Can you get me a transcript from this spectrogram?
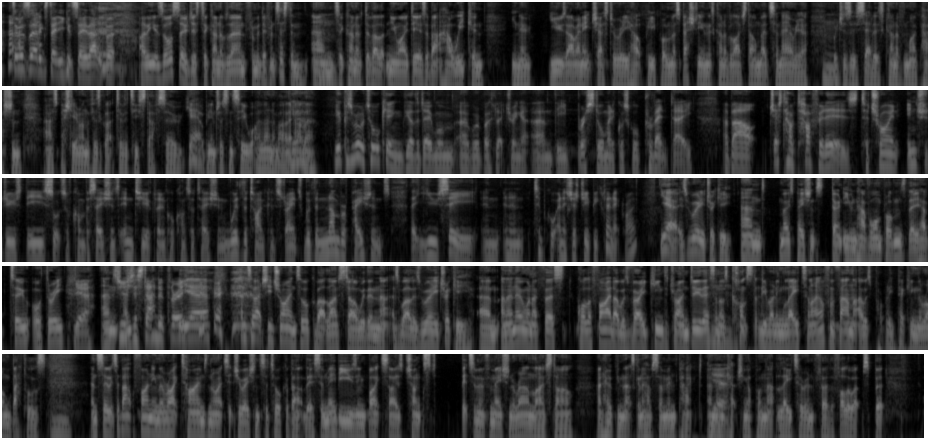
to a certain extent, you could say that, but I think it's also just to kind of learn from a different system and Mm. to kind of develop new ideas about how we can, you know, use our NHS to really help people, and especially in this kind of lifestyle medicine area, Mm. which, as I said, is kind of my passion, uh, especially around the physical activity stuff. So, yeah, it'll be interesting to see what I learn about it out there. Yeah, because we were talking the other day when uh, we were both lecturing at um, the Bristol Medical School Prevent Day about just how tough it is to try and introduce these sorts of conversations into your clinical consultation with the time constraints, with the number of patients that you see in, in a typical NHS GP clinic, right? Yeah, it's really tricky, and most patients don't even have one problems; they have two or three. Yeah, And- it's usually and- standard three. Yeah, and to actually try and talk about lifestyle within that as well is really tricky. Um, and I know when I first qualified, I was very keen to try and do this, and I was Mm. constantly running late, and I often found that I was probably picking the wrong battles. Mm. And so it's about finding the right times and the right situations to talk about this, and maybe using bite-sized chunks. Bits of information around lifestyle and hoping that's going to have some impact and Yeah. then catching up on that later in further follow ups. But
